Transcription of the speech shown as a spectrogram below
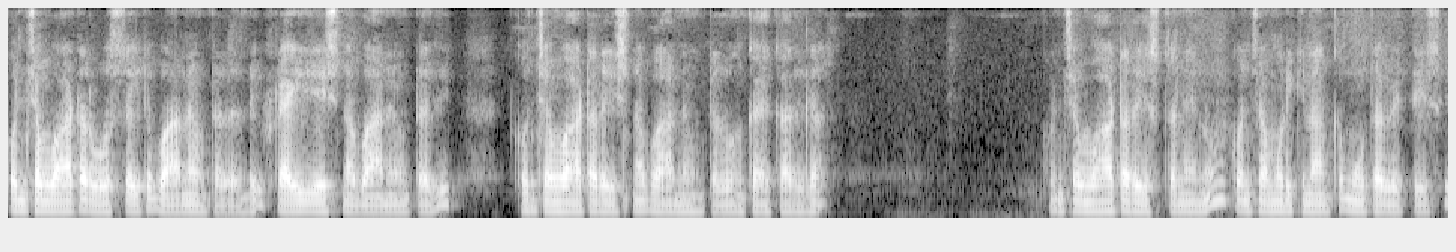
కొంచెం వాటర్ పోస్తే అయితే బాగానే ఉంటుందండి. ఫ్రై చేసినా బాగానే ఉంటుంది. కొంచెం వాటర్ వేసినా బాగానే ఉంటుంది వంకాయ కర్రీలో. కొంచెం వాటర్ వేస్తా నేను. కొంచెం ఉడికినాక మూత పెట్టేసి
